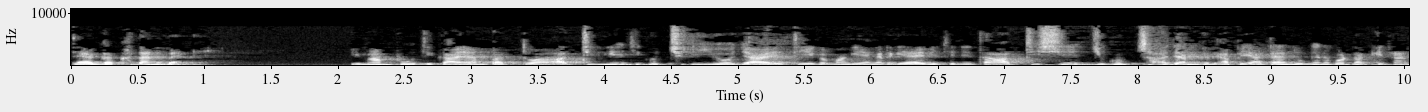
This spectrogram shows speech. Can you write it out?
තෑග්ගක් හදන්න බෑ. ඉමම් පූතිකායම් පත්වා අතිවිය jigucchri යෝජායති. ඒක මගේ ඇඟට ගෑවිච්ච නිසා අතිශය jigutsa ජනකද. අපි යට ඇඳුම් ගැන පොඩ්ඩක් හිතන්න.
